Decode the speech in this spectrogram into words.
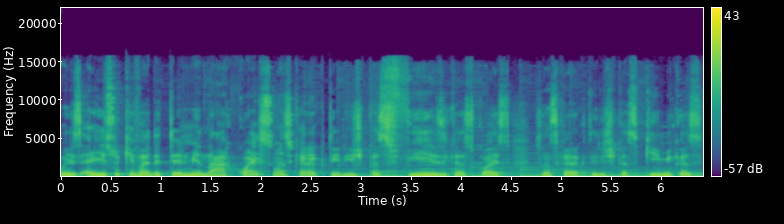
pois é isso que vai determinar quais são as características físicas, quais são as características químicas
